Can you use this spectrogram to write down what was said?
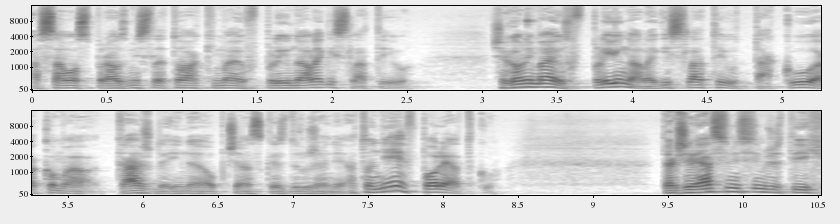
a samozpráv v zmysle toho, aký majú vplyv na legislatívu. Však oni majú vplyv na legislatívu takú, ako má každé iné občianske združenie. A to nie je v poriadku. Takže ja si myslím, že tých,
